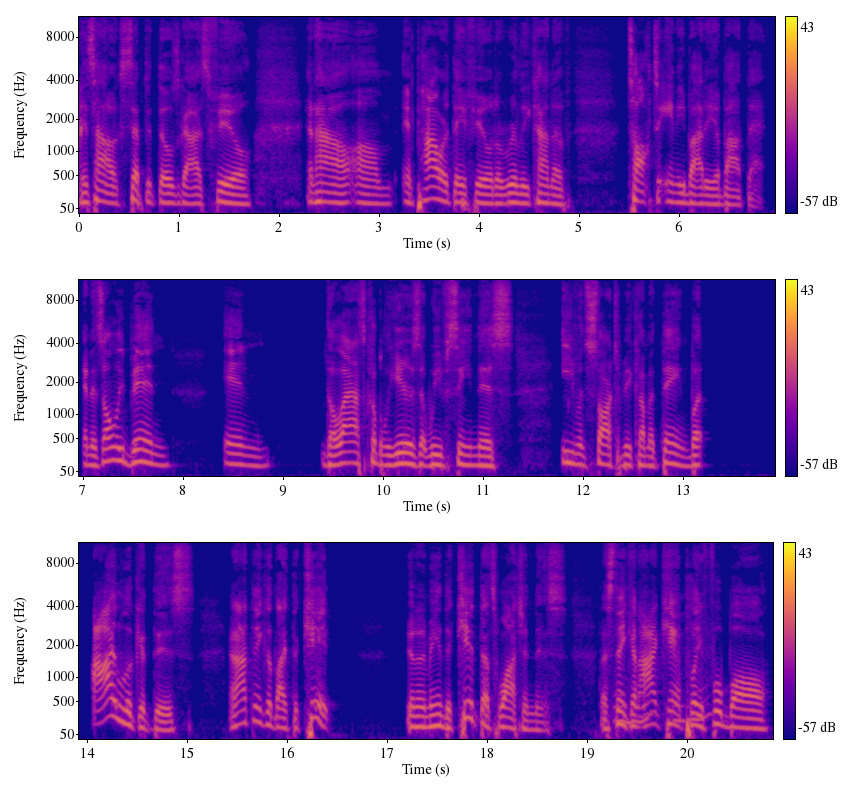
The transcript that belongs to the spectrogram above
it's how accepted those guys feel and how um, empowered they feel to really kind of talk to anybody about that. And it's only been in the last couple of years that we've seen this even start to become a thing. But I look at this and I think of like the kid, you know what I mean? The kid that's watching this, that's thinking, Mhm, I can't play mhm. football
